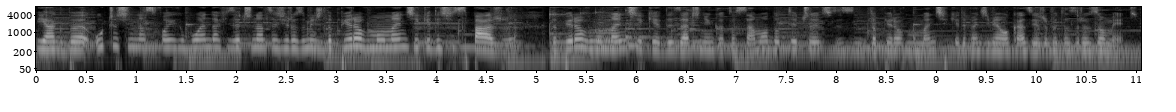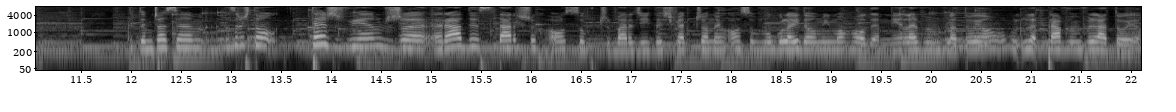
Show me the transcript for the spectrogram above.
jakby uczy się na swoich błędach i zaczyna coś rozumieć dopiero w momencie, kiedy się sparzy. Dopiero w momencie, kiedy zacznie go to samo dotyczyć, dopiero w momencie, kiedy będzie miał okazję, żeby to zrozumieć. Tymczasem, zresztą też wiem, że rady starszych osób, czy bardziej doświadczonych osób w ogóle idą mimochodem, nie? Lewym wlatują, le prawym wylatują.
